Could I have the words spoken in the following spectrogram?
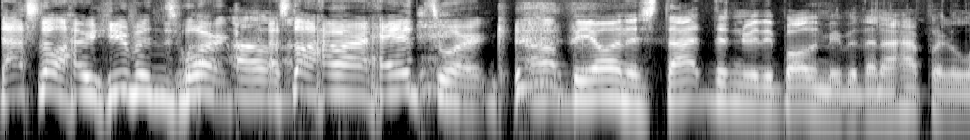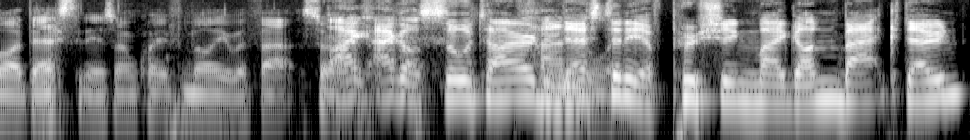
That's not how humans work. Uh, uh, That's not how our heads uh, work. I'll be honest, that didn't really bother me, but then I have played a lot of Destiny, so I'm quite familiar with that. So, I, I got so tired Handling. Destiny of pushing my gun back down.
